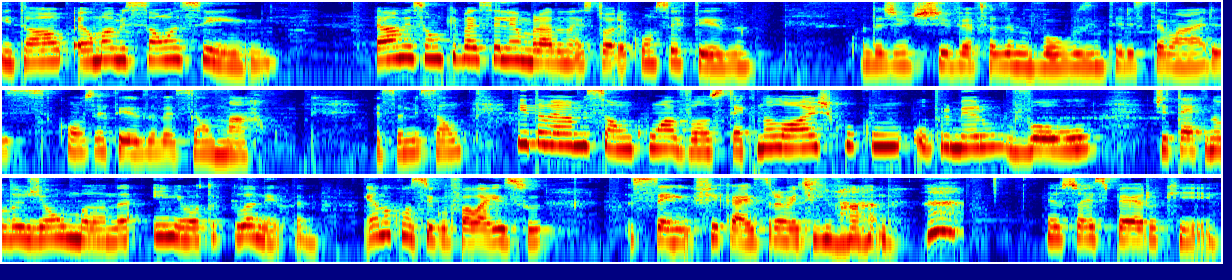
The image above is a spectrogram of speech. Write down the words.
Então é uma missão assim, é uma missão que vai ser lembrada na história com certeza. Quando a gente estiver fazendo voos interestelares, com certeza vai ser um marco essa missão. E também é uma missão com avanço tecnológico, com o primeiro voo de tecnologia humana em outro planeta. Eu não consigo falar isso sem ficar extremamente animada. Eu só espero que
